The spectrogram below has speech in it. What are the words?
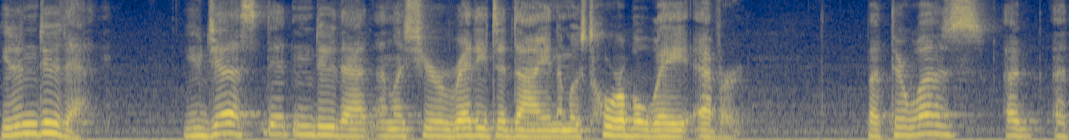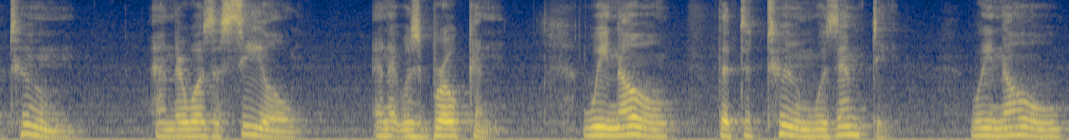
You didn't do that. You just didn't do that unless you're ready to die in the most horrible way ever. But there was a, a tomb and there was a seal and it was broken. We know that the tomb was empty. We know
